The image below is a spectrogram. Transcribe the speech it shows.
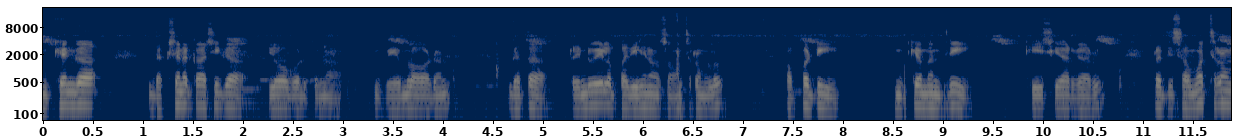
ముఖ్యంగా దక్షిణ కాశీగా పిలువబడుతున్న వేములవాడను గత రెండు వేల పదిహేనవ సంవత్సరంలో అప్పటి ముఖ్యమంత్రి కేసీఆర్ గారు ప్రతి సంవత్సరం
